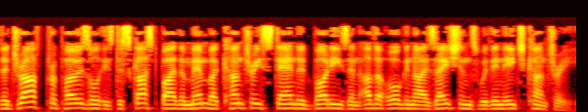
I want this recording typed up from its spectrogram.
The draft proposal is discussed by the member countries' standard bodies and other organizations within each country.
